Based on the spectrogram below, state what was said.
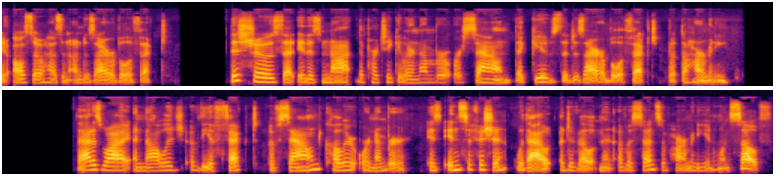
it also has an undesirable effect. This shows that it is not the particular number or sound that gives the desirable effect, but the harmony. That is why a knowledge of the effect of sound, color, or number is insufficient without a development of a sense of harmony in oneself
